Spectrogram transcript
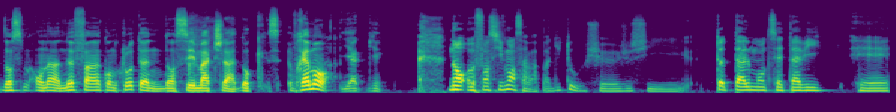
dans ce- on a un 9 à 1 contre Cloton dans ces matchs-là. Donc, vraiment, il y a, il y a- Non, offensivement, ça va pas du tout. Je, je suis totalement de cet avis. Et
